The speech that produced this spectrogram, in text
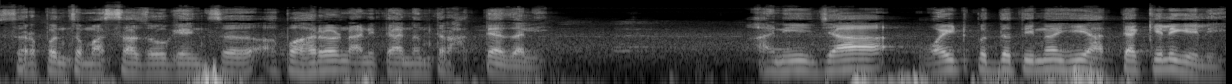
सरपंच मास्सा जोग यांचं अपहरण आणि त्यानंतर हत्या झाली. आणि ज्या वाईट पद्धतीनं ही हत्या केली गेली.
